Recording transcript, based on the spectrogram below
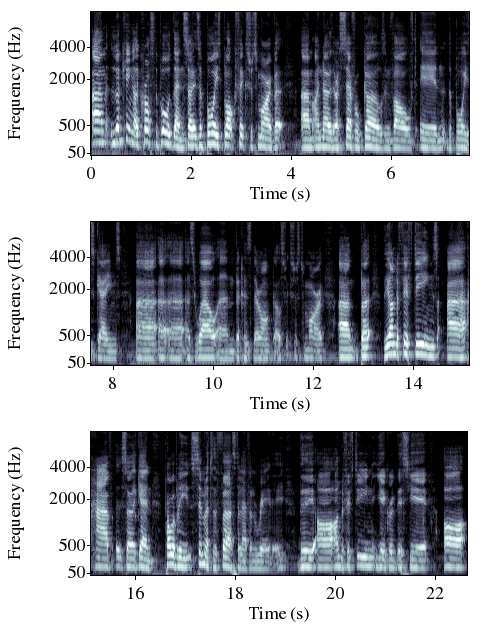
Um, looking across the board, then, so it's a boys' block fixture tomorrow, but um, I know there are several girls involved in the boys' games uh, uh, uh, as well um, because there aren't girls' fixtures tomorrow. Um, but the under 15s uh, have, so again, probably similar to the first 11, really. The our under 15 year group this year are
